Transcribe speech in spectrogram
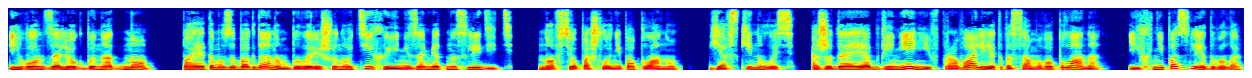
Ивон залег бы на дно, поэтому за Богданом было решено тихо и незаметно следить. Но все пошло не по плану. Я вскинулась, ожидая обвинений в провале этого самого плана. Их не последовало.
